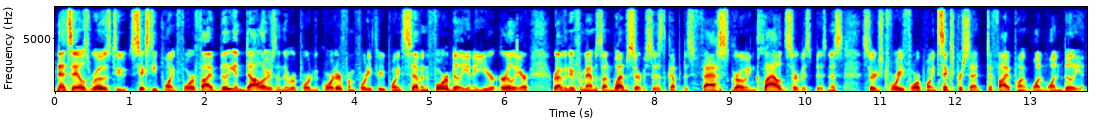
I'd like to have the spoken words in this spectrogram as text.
Net sales rose to $60.45 billion in the reported quarter from $43.74 billion a year earlier. Revenue from Amazon Web Services, the company's fast growing cloud service business, surged 44.6% to 5.11 billion.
